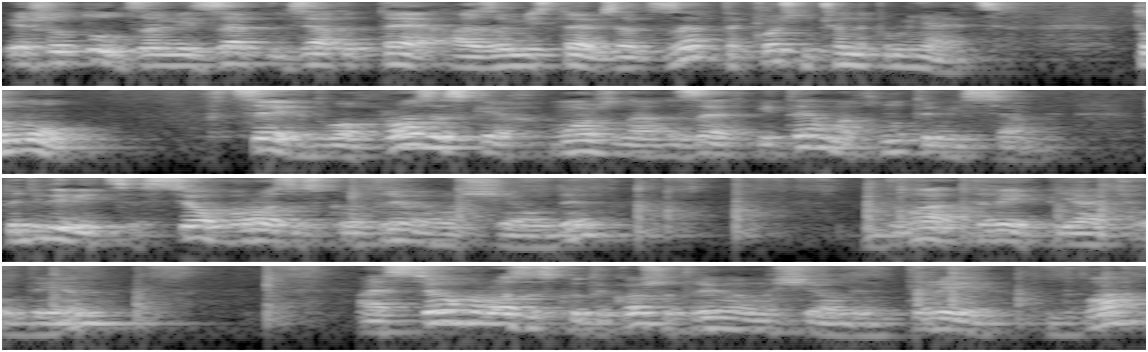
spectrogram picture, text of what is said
Якщо тут замість z взяти t, а замість t взяти z, також нічого не поміняється. Тому в цих двох розв'язках можна z і t махнути місцями. Тоді дивіться, з цього розв'язку отримаємо ще один. 2, 3, 5, 1. А з цього розв'язку також отримаємо ще один. 3, 2,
